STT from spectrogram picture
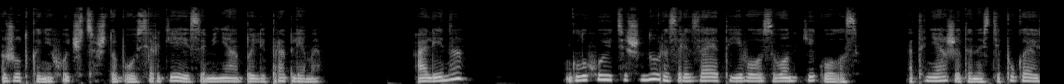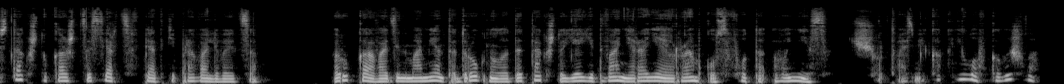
Жутко не хочется, чтобы у Сергея из-за меня были проблемы. «Алина?» Глухую тишину разрезает его звонкий голос. От неожиданности пугаюсь так, что, кажется, сердце в пятки проваливается. Рука в один момент дрогнула, да так, что я едва не роняю рамку с фото вниз. Черт возьми, как неловко вышло.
